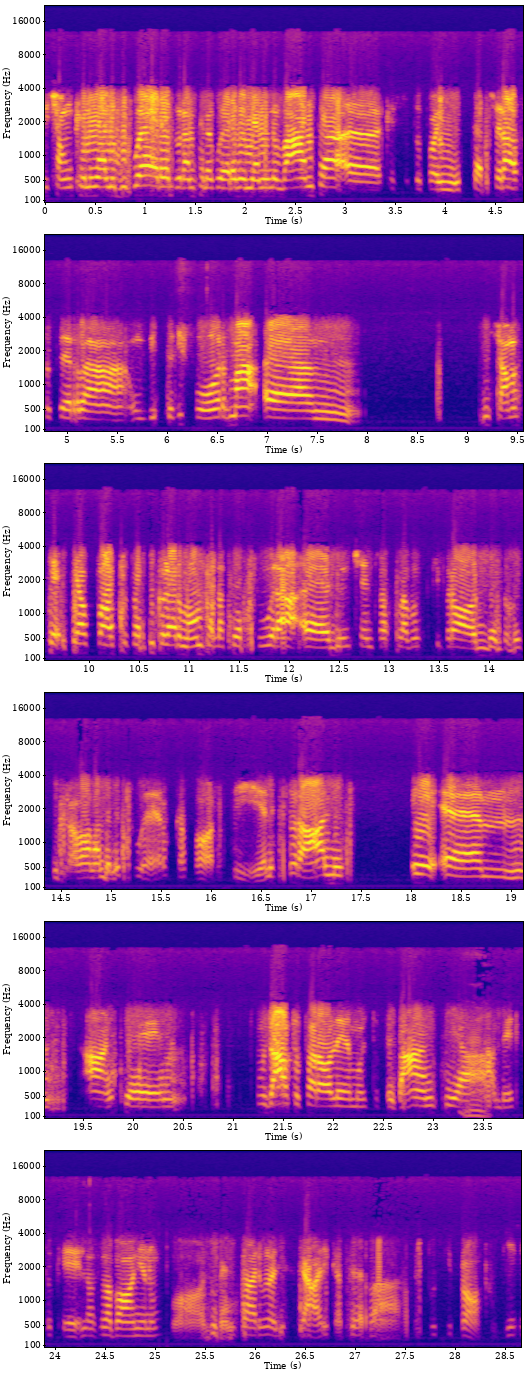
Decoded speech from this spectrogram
diciamo, un, criminale di guerra durante la guerra degli anni 90 eh, che è stato poi carcerato per uh, un vizio di forma. Ehm, diciamo, si, è, si, è, opposto particolarmente all'apertura eh, di un centro a Slavonski Brod dove si trova una delle sue roccaforti elettorali e ehm, ha anche usato parole molto pesanti, ha mm. detto che la Slavonia non può diventare una discarica per, per tutti i profughi.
